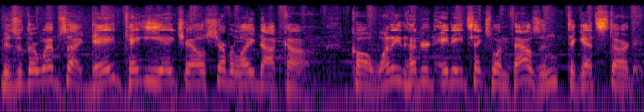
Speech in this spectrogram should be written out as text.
Visit their website, davekehlchevrolet.com. Call 1 800 886 1000 to get started.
